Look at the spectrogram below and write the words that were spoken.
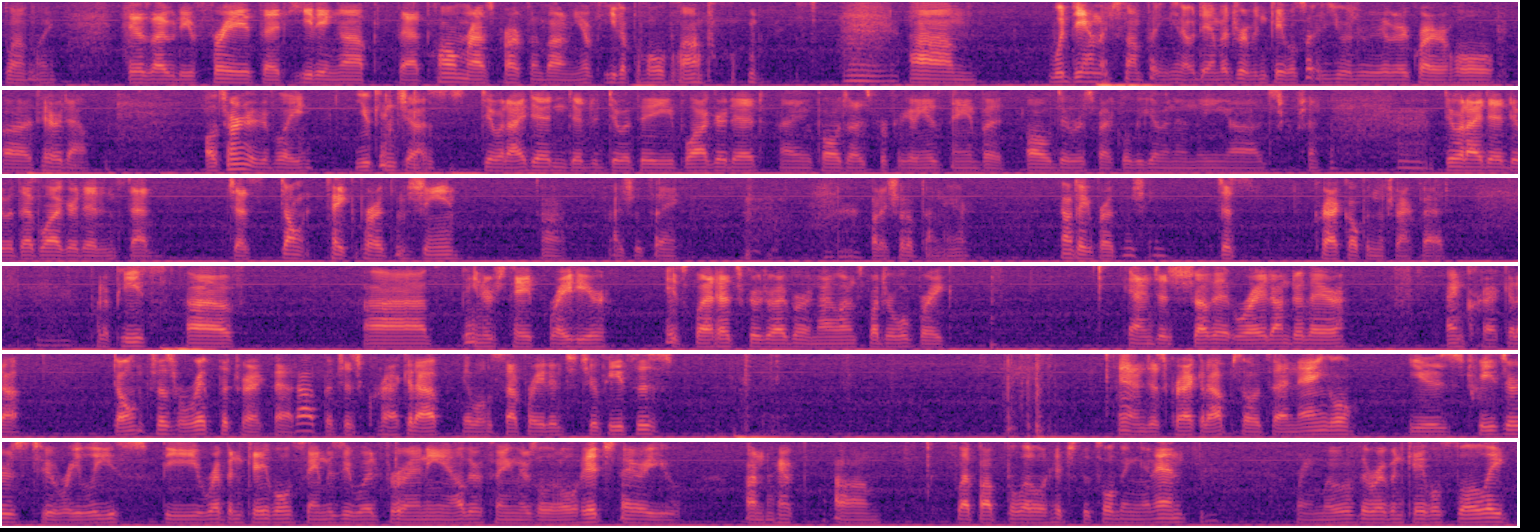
Bluntly. Because I would be afraid that heating up that palm rest part from the bottom, you have to heat up the whole palm rest, um, would damage something, you know, damage ribbon cables, so you would, require a whole uh, teardown. Alternatively, you can just do what I did and did do what the blogger did. I apologize for forgetting his name, but all due respect will be given in the uh, description. do what I did, do what that blogger did instead. Just don't take apart the machine. Or, I should say, what I should have done here. Don't take apart the machine. Just crack open the trackpad. Put a piece of uh, painter's tape right here its flathead screwdriver and nylon spudger will break. And just shove it right under there and crack it up. Don't just rip the trackpad up, but just crack it up. It will separate into two pieces. And just crack it up so it's at an angle. Use tweezers to release the ribbon cable, same as you would for any other thing. There's a little hitch there. You unhook, um, flip up the little hitch that's holding it in remove the ribbon cable slowly,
